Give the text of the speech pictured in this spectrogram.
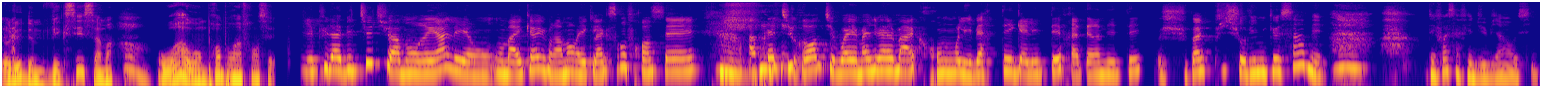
Au lieu de me vexer, ça m'a waouh, wow, on me prend pour un Français. J'ai plus l'habitude, je suis à Montréal et on, m'accueille vraiment avec l'accent français. Après, tu rentres, tu vois Emmanuel Macron, liberté, égalité, fraternité. Je suis pas plus chauvine que ça, mais des fois, ça fait du bien aussi.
